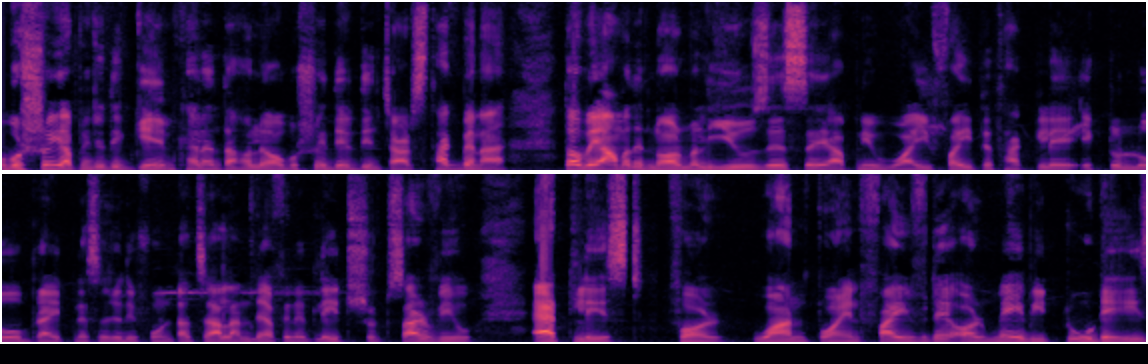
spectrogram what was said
অবশ্যই আপনি যদি গেম খেলেন তাহলে অবশ্যই দেড় দিন চার্জ থাকবে না। তবে আমাদের নর্মাল ইউজেসে আপনি ওয়াইফাইতে থাকলে একটু লো ব্রাইটনেসে যদি ফোনটা চালান definitely it should serve you at least for one point five day or maybe two days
